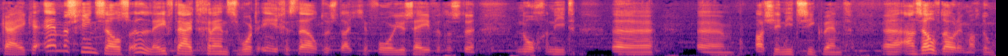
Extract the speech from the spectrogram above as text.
kijken. En misschien zelfs een leeftijdsgrens wordt ingesteld. Dus dat je voor je zeventigste nog niet, als je niet ziek bent, aan zelfdoding mag doen.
